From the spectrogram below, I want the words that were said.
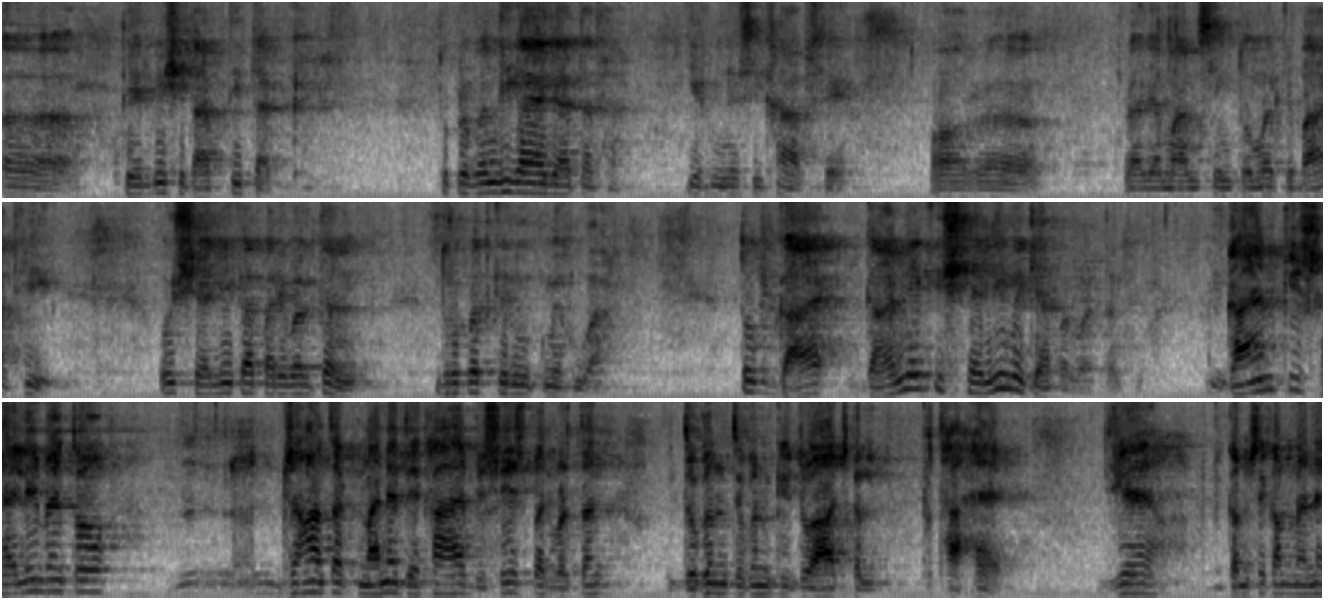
तेरहवीं शताब्दी तक तो प्रबंध ही गाया जाता था ये हमने सीखा आपसे। और राजा मान सिंह तोमर के बाद ही उस शैली का परिवर्तन ध्रुपद के रूप में हुआ। तो गा, गाने की शैली में क्या परिवर्तन हुआ? गायन की शैली में तो जहाँ तक मैंने देखा है विशेष परिवर्तन दुगुन तिगुन की जो आजकल प्रथा है ये कम से कम मैंने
